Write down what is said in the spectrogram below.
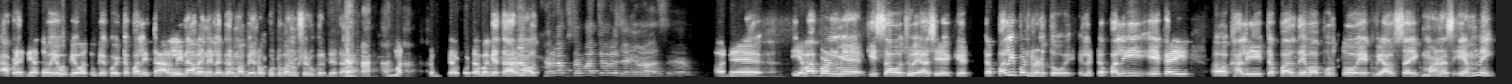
આપણે ત્યાં તો એવું કહેવાતું કે કોઈ ટપાલી તાર લઈને આવે ને એટલે ઘરમાં બેનો કૂટવાનું શરૂ કરી દેતા. મોટા ભાગે તારમાં આવતા. ખરાબ સમાચાર જ આવ્યા એમ. અને એવા પણ મેં કિસ્સાઓ જોયા છે કે ટપાલી પણ રડતો હોય. એટલે ટપાલી એ કઈ ખાલી ટપાલ દેવા પૂરતો એક વ્યાવસાયિક માણસ એમ નહીં,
